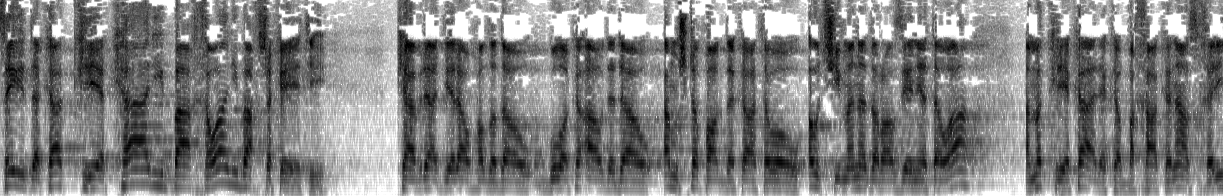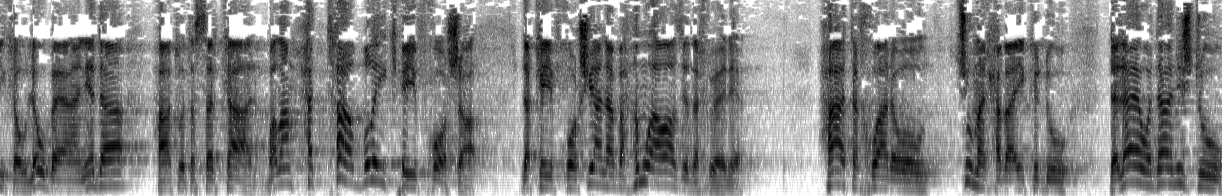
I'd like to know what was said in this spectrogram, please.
سەیر دەکا کرێکاری باخەوانی باخچەکەیەتی. کابرا دێراو هەڵدەدا و گوڵەکە ئاو دەدا و ئەم شتە پاک دەکاتەوە و ئەو چیمەنە دەڕازێنێتەوە. ئەمە کرێکارێکە بە خاکەناس خەریکە و لەو بەیانیەدا هاتووەتە سەر کار، بەڵام حەتتا بڵێی کەیفخۆشە، لە کەیفخۆشییانە بە هەموو ئاوازێ دەخوێنێ. هاتە خوارەوە و چوو مەرحەبایی کرد و لە لایەوە دانیشت و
